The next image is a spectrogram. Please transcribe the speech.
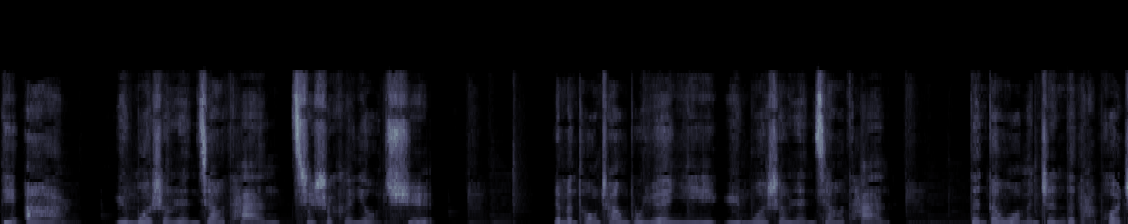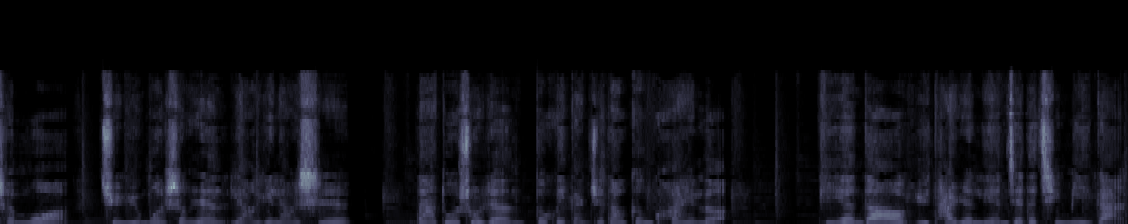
第二，与陌生人交谈其实很有趣。人们通常不愿意与陌生人交谈，但当我们真的打破沉默，去与陌生人聊一聊时，大多数人都会感觉到更快乐，体验到与他人连结的亲密感。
